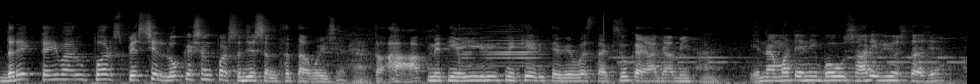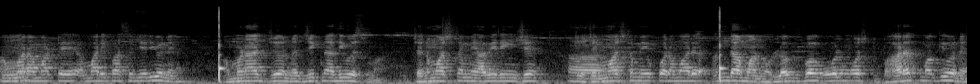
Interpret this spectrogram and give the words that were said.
દરેક તહેવાર ઉપર સ્પેશિયલ લોકેશન પર સજેશન થતા હોય છે. તો આ આપને ત્યાં એ રીતની કે રીતે વ્યવસ્થા શું કહે આગામી. એના માટેની બહુ સારી વ્યવસ્થા છે. અમારા માટે અમારી પાસે જે રહ્યું ને હમણાં જ નજીકના દિવસમાં જન્માષ્ટમી આવી રહી છે. તો જન્માષ્ટમી ઉપર અમારે અંદામાનનો લગભગ ઓલમોસ્ટ ભારતમાં કયો ને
